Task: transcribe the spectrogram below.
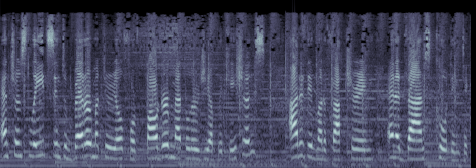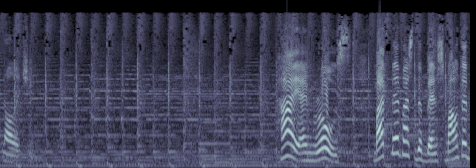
and translates into better material for powder metallurgy applications, additive manufacturing, and advanced coating technology. Hi, I'm Rose. MatDev has the bench-mounted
